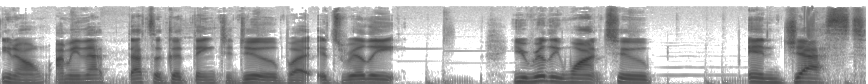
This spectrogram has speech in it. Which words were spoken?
you know, I mean that that's a good thing to do, but it's really you really want to ingest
